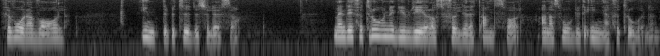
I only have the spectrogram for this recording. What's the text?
för våra val, inte betydelselösa. Men det förtroende Gud ger oss följer ett ansvar, annars vore det inga förtroenden.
